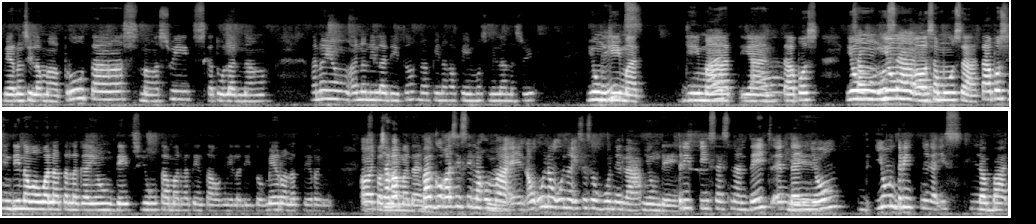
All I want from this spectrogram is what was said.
Meron silang mga prutas, mga sweets, katulad ng ano yung ano nila dito na pinaka famous nila na sweet? Yung Dates? gimat. Gimat, yan. Ah. Tapos yung Samusa. yung oh, samusa. Tapos hindi nawawala talaga yung dates, yung tamar na tinatawag nila dito. Meron at meron yun. Oh, pag tsaka Ramadan, bago kasi sila kumain, ang unang-unang isusubo nila, yung dates. three pieces ng dates and then Yeah. yung yung drink nila is laban.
